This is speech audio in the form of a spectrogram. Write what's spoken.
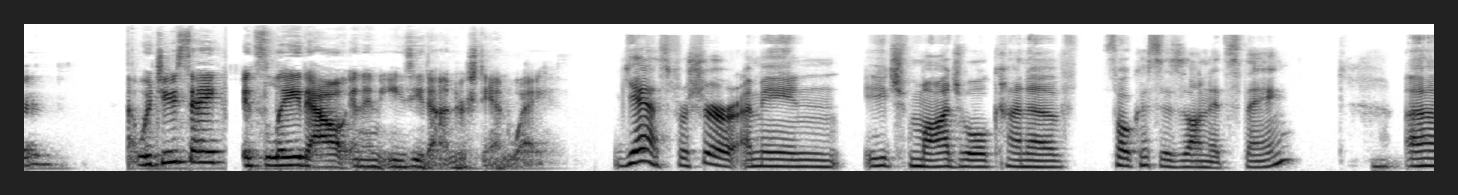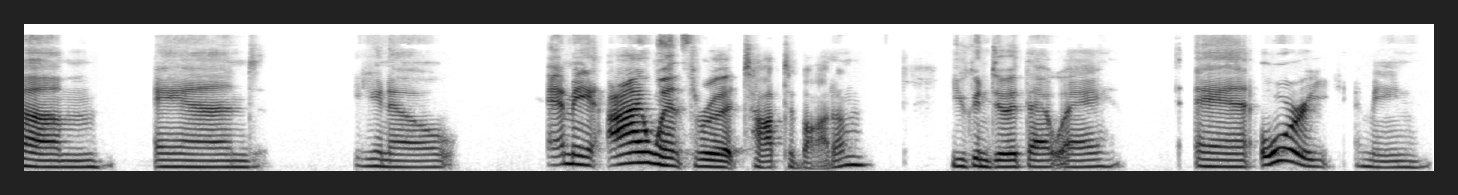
Good. Would you say it's laid out in an easy to understand way? Yes, for sure. I mean, each module kind of focuses on its thing. Um and you know, I mean, I went through it top to bottom. You can do it that way. And or I mean,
